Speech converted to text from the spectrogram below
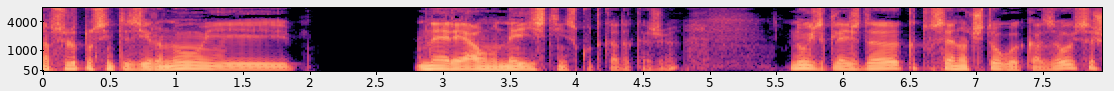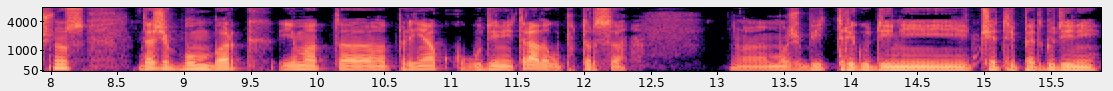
Абсолютно синтезирано и не е реално, не истинско, така да кажа. Но изглежда като все едно, че то го е казал. И всъщност, даже Бумбърг имат а, преди няколко години, трябва да го потърса, а, може би 3 години, 4-5 години.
